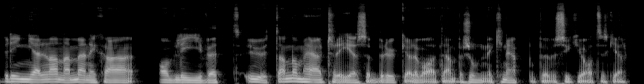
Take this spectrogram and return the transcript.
bringar en annan människa av livet utan de här tre så brukar det vara att den personen är knäpp och behöver psykiatrisk hjälp.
